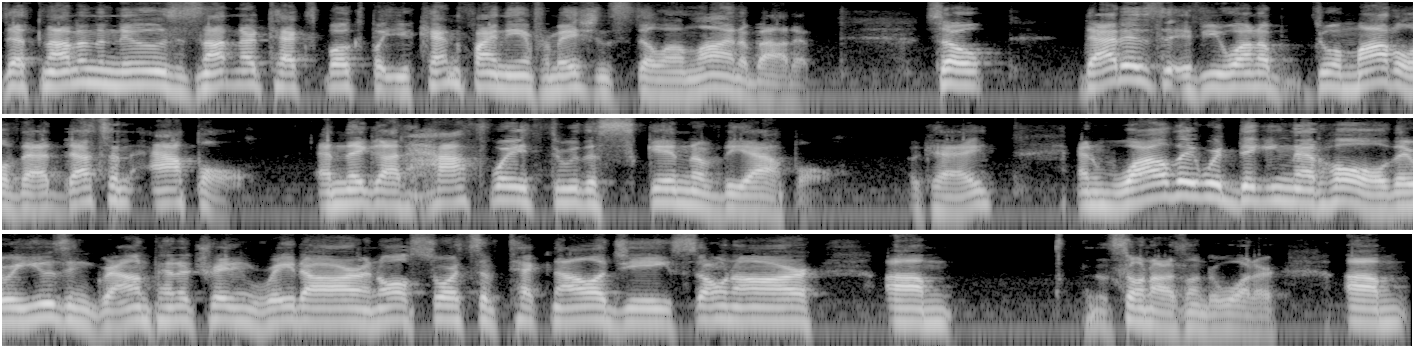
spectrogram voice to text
that's not in the news. It's not in our textbooks, but you can find the information still online about it. So that is, if you want to do a model of that, that's an apple, and they got halfway through the skin of the apple. Okay. And while they were digging that hole, they were using ground penetrating radar and all sorts of technology, sonar. Um, sonar's underwater um,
